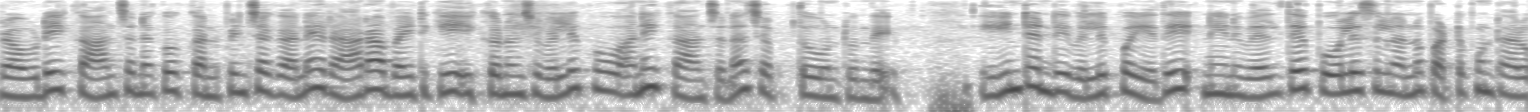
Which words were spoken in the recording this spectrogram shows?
రౌడీ కాంచనకు కనిపించగానే రారా బయటికి ఇక్కడ నుంచి వెళ్ళిపో అని కాంచన చెప్తూ ఉంటుంది. ఏంటండి వెళ్ళిపోయేది? నేను వెళ్తే పోలీసులు నన్ను పట్టుకుంటారు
